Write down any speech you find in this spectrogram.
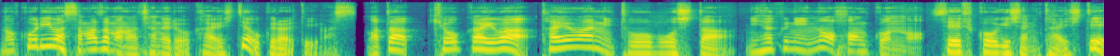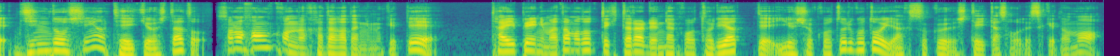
残りは様々なチャンネルを介して送られています。また、教会は台湾に逃亡した200人の香港の政府抗議者に対して人道支援を提供したと、その香港の方々に向けて台北にまた戻ってきたら連絡を取り合って夕食を取ることを約束していたそうですけども、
